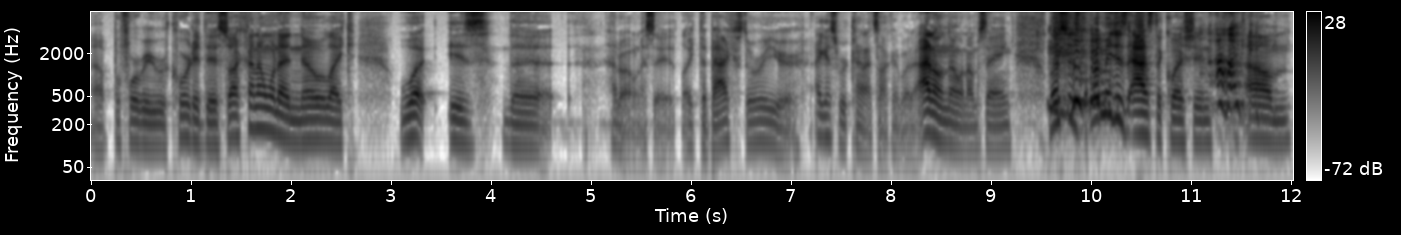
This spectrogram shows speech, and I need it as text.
uh, before we recorded this, so I kind of want to know like what is the how do I want to say it? Like the backstory, or I guess we're kind of talking about it. I don't know what I'm saying. Let's just let me just ask the question. Okay. Um,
